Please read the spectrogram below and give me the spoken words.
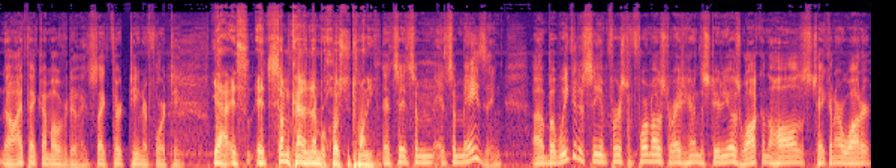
No, I think I'm overdoing it. It's like 13 or 14. Yeah, it's it's some kind of number close to twenty. It's it's it's amazing, uh, but we get to see him first and foremost right here in the studios, walking the halls, taking our water,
